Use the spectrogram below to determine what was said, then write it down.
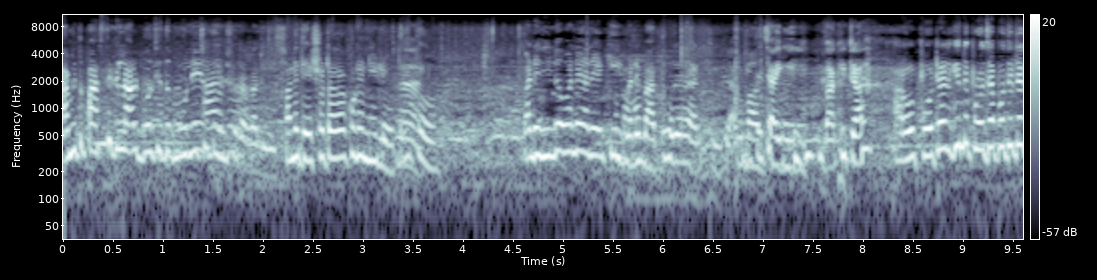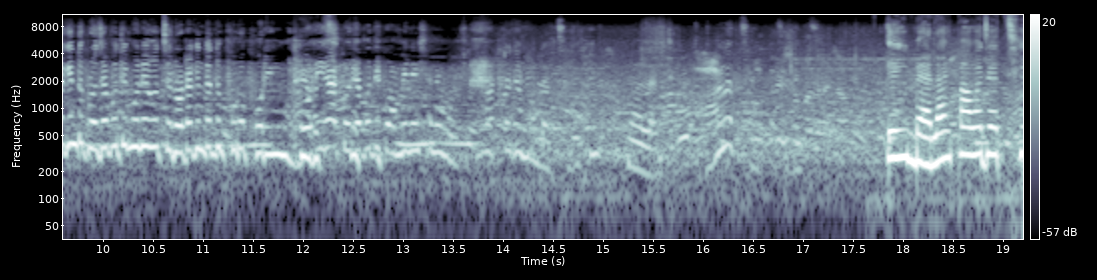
আমি তো পাঁচ থেকে লাল বলছি তো মনে হয় দেড়শো টাকা দিয়েছি। মানে দেড়শো টাকা করে নিল তাই তো? মানে নিল মানে আর কি মানে বাধ্য হলেন আর কি আমি নিতে চাইনি বাকিটা। আর ওই ওটার কিন্তু প্রজাপতিটা কিন্তু প্রজাপতি মনে হচ্ছে না ওটা কিন্তু একদম পুরো ফরিং মনে হচ্ছে আর প্রজাপতি কম্বিনেশনে হচ্ছে। একটা কেমন লাগছে দেখি? ভালো লাগছে। ভালো লাগছে? এই মেলায় পাওয়া যাচ্ছে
